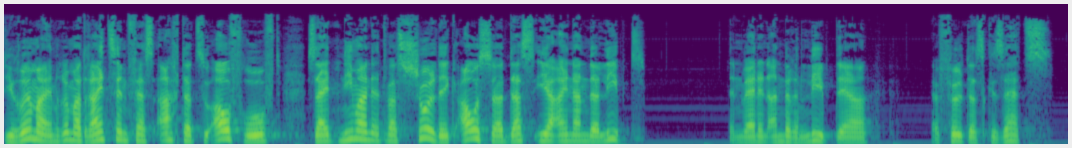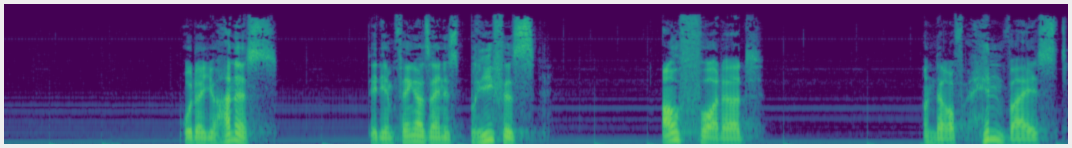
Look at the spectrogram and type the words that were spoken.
die Römer in Römer 13, Vers 8 dazu aufruft, seid niemand etwas schuldig, außer dass ihr einander liebt. Denn wer den anderen liebt, der erfüllt das Gesetz. Oder Johannes, der die Empfänger seines Briefes auffordert und darauf hinweist,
